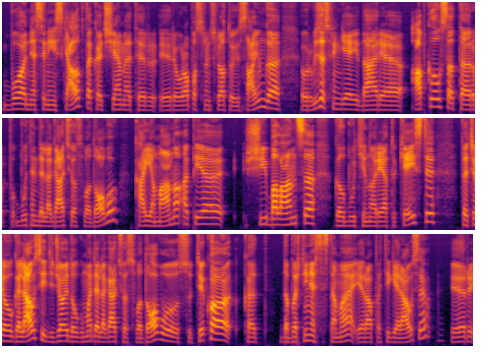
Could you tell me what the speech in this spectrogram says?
buvo neseniai skelbta, kad šiemet ir, ir Europos transliuotojų sąjunga, Eurovizijos rengėjai darė apklausą tarp būtent delegacijos vadovų, ką jie mano apie šį balansą, galbūt jį norėtų keisti, tačiau galiausiai didžioji dauguma delegacijos vadovų sutiko, kad dabartinė sistema yra pati geriausia ir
